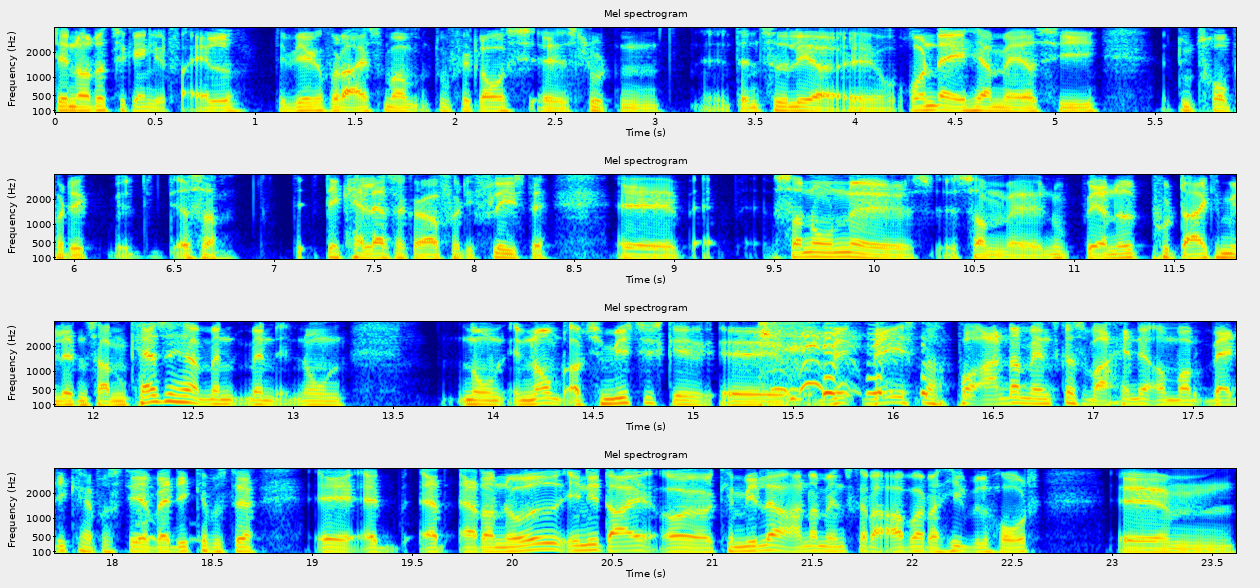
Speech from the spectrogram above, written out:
det er noget, der er tilgængeligt for alle. Det virker for dig, som om du fik lov at øh, slutte den, øh, den tidligere øh, runde af her med at sige, at du tror på det, altså, det, det kan lade sig gøre for de fleste. Øh, så nogle, øh, som, øh, nu bliver jeg nødt putte dig, Camilla, den samme kasse her, men, men nogle nogle enormt optimistiske øh, væsener på andre menneskers vegne om, om, hvad de kan præstere, hvad de ikke kan præstere. Øh, er, er, er der noget inde i dig og Camilla og andre mennesker, der arbejder helt vildt hårdt, øh,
